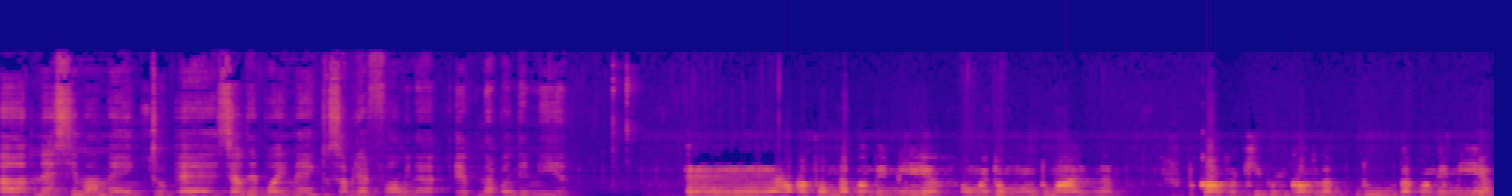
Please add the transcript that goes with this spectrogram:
Uh, nesse momento, é, seu depoimento sobre a fome na, na pandemia? É, a fome na pandemia aumentou muito mais, né? Por causa que, por causa da, do, da pandemia,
